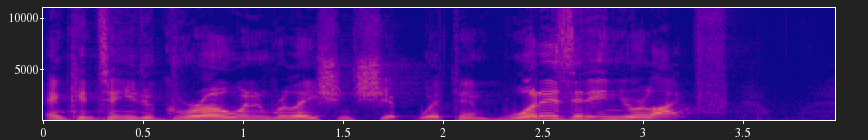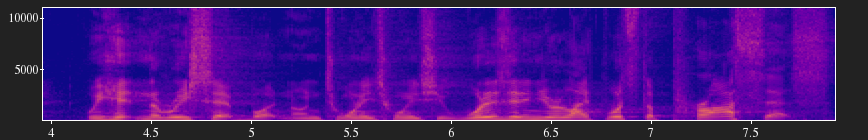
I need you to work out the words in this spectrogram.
and continue to grow in relationship with Him. What is it in your life? We hitting the reset button on 2022. What is it in your life? What's the process?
